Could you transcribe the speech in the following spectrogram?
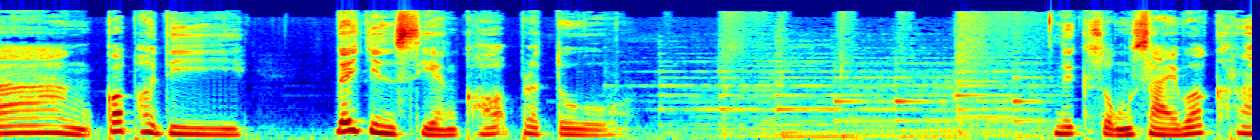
บ้าง ก็พอดีได้ยินเสียงเคาะประตู นึกสงสัยว่าใคร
